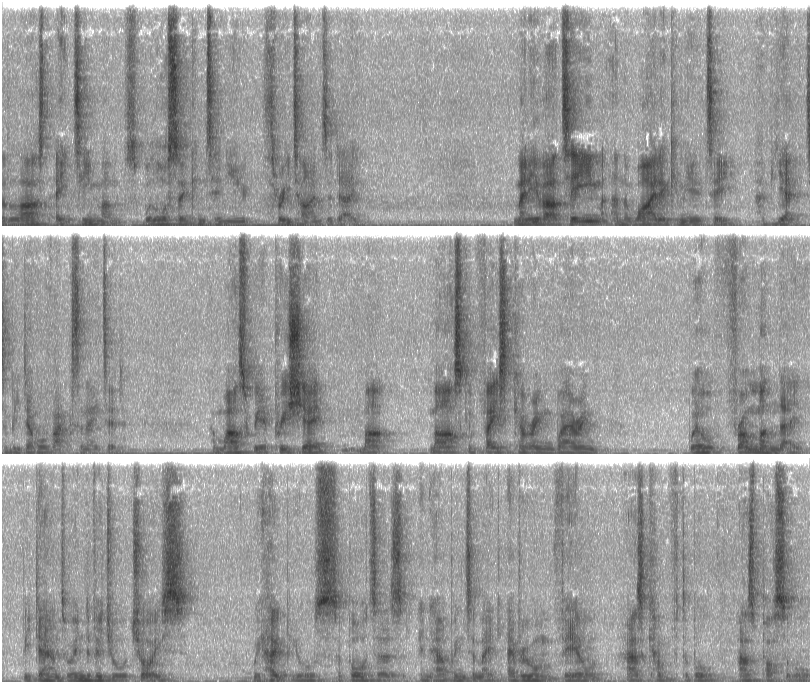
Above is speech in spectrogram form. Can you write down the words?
for the last 18 months will also continue three times a day. Many of our team and the wider community have yet to be double vaccinated. And whilst we appreciate ma- mask and face covering wearing will, from Monday, be down to individual choice, we hope you will support us in helping to make everyone feel as comfortable as possible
